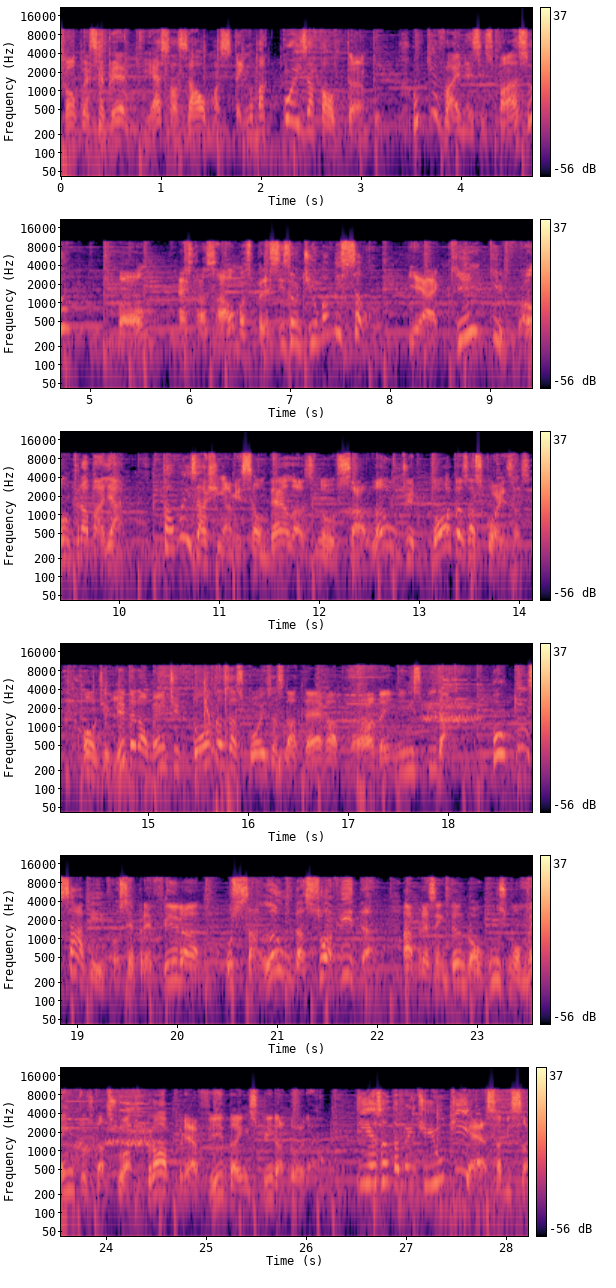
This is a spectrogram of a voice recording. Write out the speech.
Vão perceber que essas almas têm uma coisa faltando. O que vai nesse espaço? Bom, estas almas precisam de uma missão. E é aqui que vão trabalhar. Talvez achem a missão delas no Salão de Todas as Coisas, onde literalmente todas as coisas da Terra podem inspirar. Ou quem sabe você prefira o Salão da Sua Vida, apresentando alguns momentos da sua própria vida inspiradora. E exatamente o que é essa missão?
